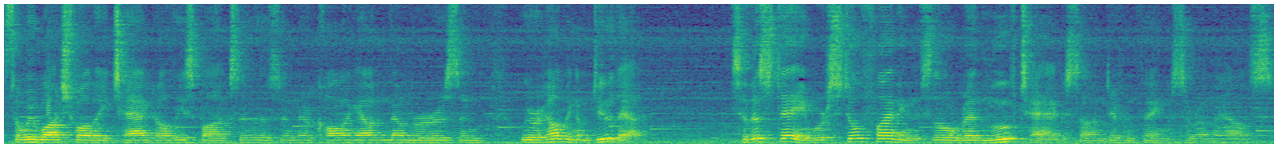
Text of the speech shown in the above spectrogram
So we watched while they tagged all these boxes and they're calling out numbers and we were helping them do that. To this day, we're still finding these little red move tags on different things around the house.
